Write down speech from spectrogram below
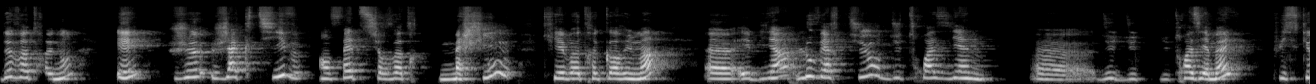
de votre nom et je j'active en fait sur votre machine qui est votre corps humain, eh bien l'ouverture du troisième euh, du, troisième œil, puisque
